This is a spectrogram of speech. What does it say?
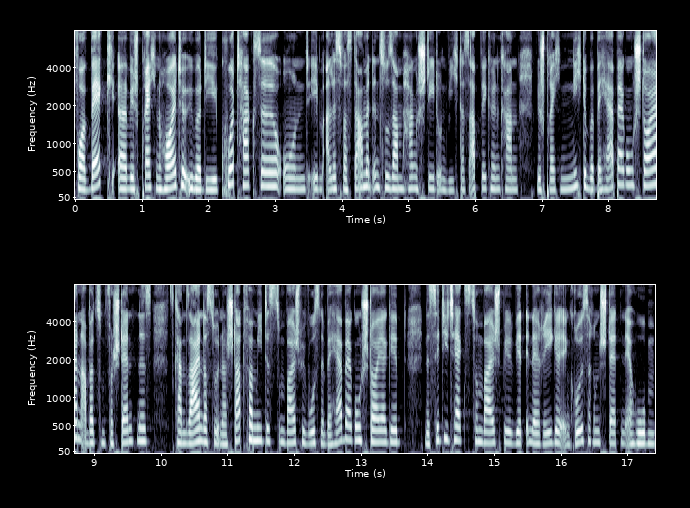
Vorweg, äh, wir sprechen heute über die Kurtaxe und eben alles, was damit in Zusammenhang steht und wie ich das abwickeln kann. Wir sprechen nicht über Beherbergungssteuern, aber zum Verständnis, es kann sein, dass du in einer Stadt vermietest zum Beispiel, wo es eine Beherbergungssteuer gibt. Eine City-Tax zum Beispiel wird in der Regel in größeren Städten erhoben,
